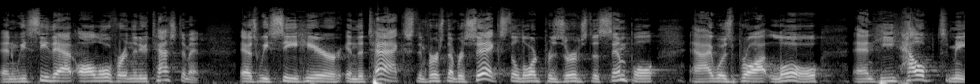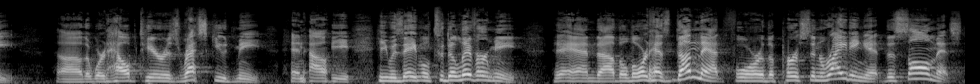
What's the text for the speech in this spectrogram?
And we see that all over in the New Testament. As we see here in the text, in verse number six, the Lord preserves the simple. I was brought low, and He helped me. Uh, the word helped here is rescued me, and how He, he was able to deliver me. And uh, the Lord has done that for the person writing it, the psalmist.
